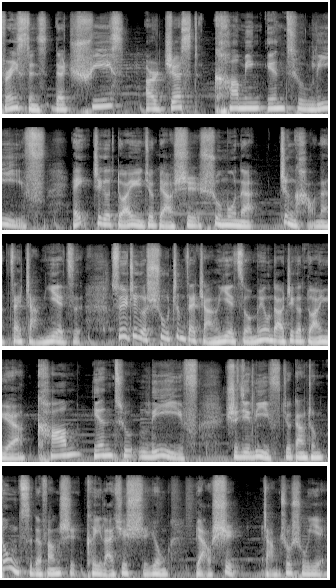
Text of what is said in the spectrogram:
For instance, the trees are just coming into leaf。哎，这个短语就表示树木呢正好呢在长叶子，所以这个树正在长叶子，我们用到这个短语啊，come into leaf，实际 leaf 就当成动词的方式可以来去使用，表示。长出树叶。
